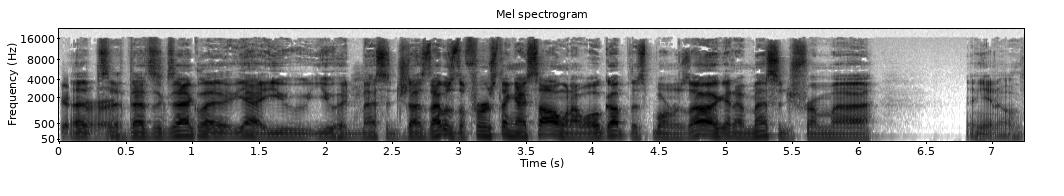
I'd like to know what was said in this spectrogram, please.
good That's for her. that's exactly yeah. You you had messaged us. That was the first thing I saw when I woke up this morning. Was oh I got a message from uh you know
